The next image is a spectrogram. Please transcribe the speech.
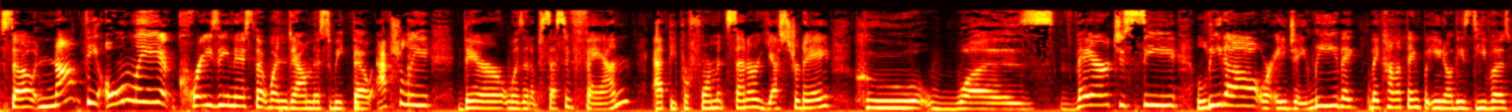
So, not the only craziness that went down this week, though. Actually, there was an obsessive fan at the Performance Center yesterday who was there to see Lita or AJ Lee. They they kind of think, but you know, these divas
